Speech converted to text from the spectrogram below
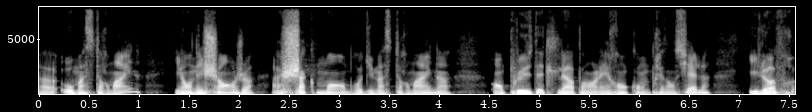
euh, au mastermind. Et en échange, à chaque membre du mastermind, en plus d'être là pendant les rencontres présentielles, il offre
